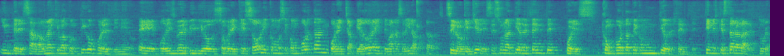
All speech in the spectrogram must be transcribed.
interesada, una que va contigo por el dinero. Eh, podéis ver vídeos sobre qué son y cómo se comportan, ponéis chapeadora y te van a salir a patadas. Si lo que quieres es una tía decente, pues compórtate como un tío decente. Tienes que estar a la altura.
